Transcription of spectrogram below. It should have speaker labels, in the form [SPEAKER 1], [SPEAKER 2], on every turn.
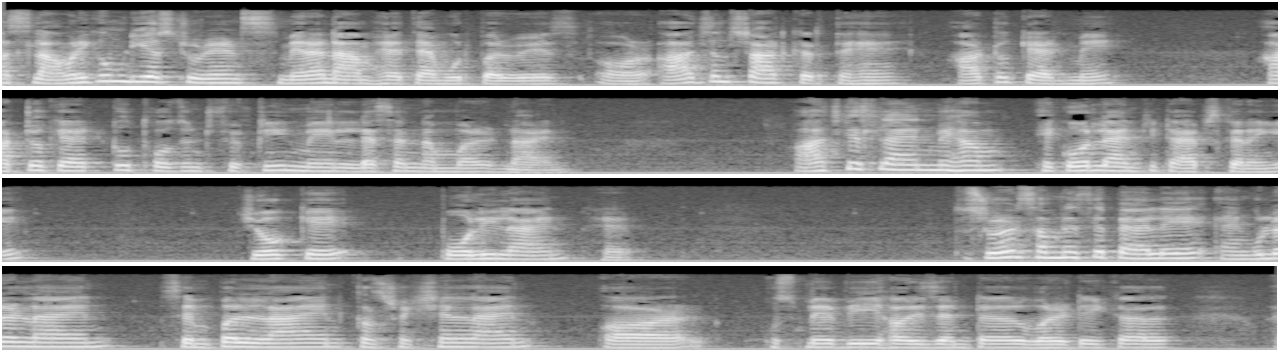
[SPEAKER 1] अस्सलाम वालेकुम dear students मेरा नाम है तैमूर परवेज़ और आज हम स्टार्ट करते हैं आटो कैड में आटो कैड 2015 में लेसन नंबर नाइन आज के इस लाइन में हम एक और लाइन की टाइप्स करेंगे, जो कि पोली लाइन है। तो स्टूडेंट्स हमने से पहले angular line simple line construction line और उसमें भी हॉरिजेंटल वर्टिकल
